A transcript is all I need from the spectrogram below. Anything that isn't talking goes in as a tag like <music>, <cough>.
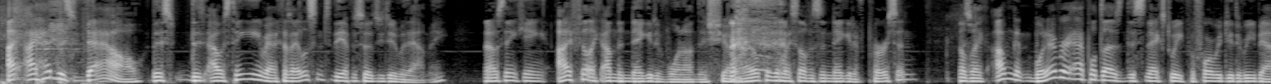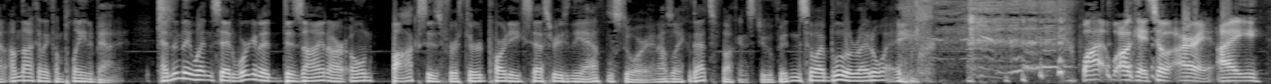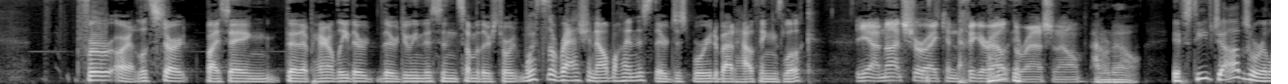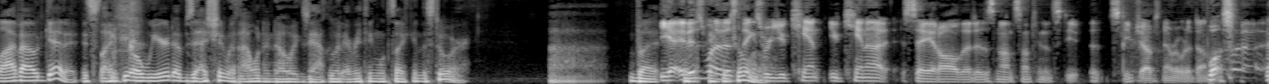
I, I had this vow. This, this I was thinking about because I listened to the episodes you did without me, and I was thinking I feel like I'm the negative one on this show. I don't think of myself as a negative person. I was like, I'm gonna whatever Apple does this next week before we do the rebound, I'm not to complain about it. And then they went and said we're to design our own boxes for third party accessories in the Apple Store, and I was like, that's fucking stupid. And so I blew it right away. <laughs> Why? Okay, so all right, I for all right. Let's start by saying that apparently they're they're doing this in some of their stores. What's the rationale behind this? They're just worried about how things look. Yeah, I'm not sure I can <laughs> figure out the rationale. I don't know. If Steve Jobs were alive, I would get it. It's like a weird obsession with I want to know exactly what everything looks like in the store. Uh, but Yeah, it is one of those things where you can't you cannot say at all that is not something that Steve that Steve Jobs never would have done. Well,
